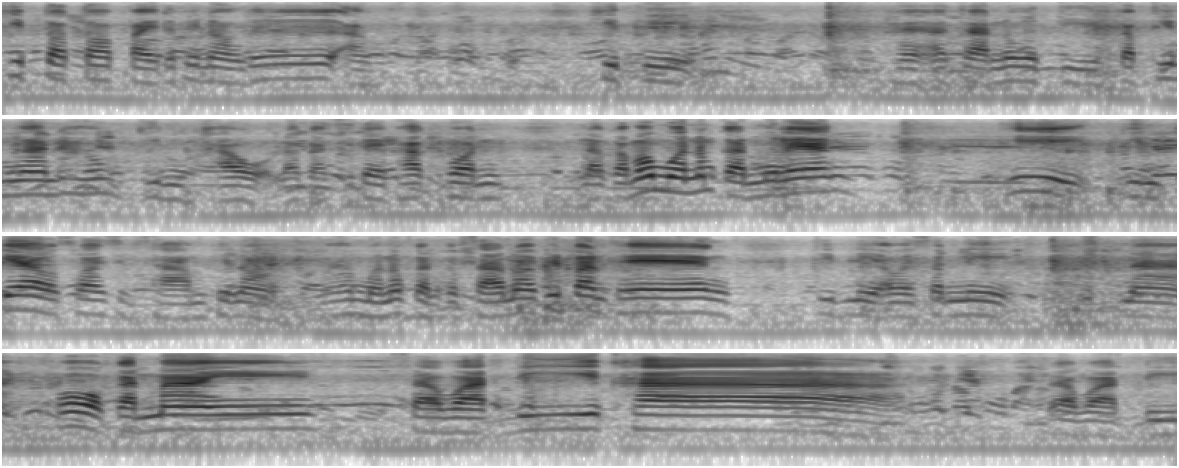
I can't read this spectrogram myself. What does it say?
คลิปต่อๆไปเด้อพี่น้องเด้อเอาคลิปนี้ให้อาจารย์นงตรีกับทีมงานเฮากินข้าวแล้วก็สิได้พักผ่อนแล้วก็มามวนน้ำกันมือแรง ที่กินแก้วซอย 13 พี่น้องเหมือนน้ำกันกับสาวน้อยเพชรบ้านแพงคลิปนี้เอาไว้ซ้ำนี้คลิปหน้าพ่อกันไหมสวัสดีค่ะ สวัสดี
